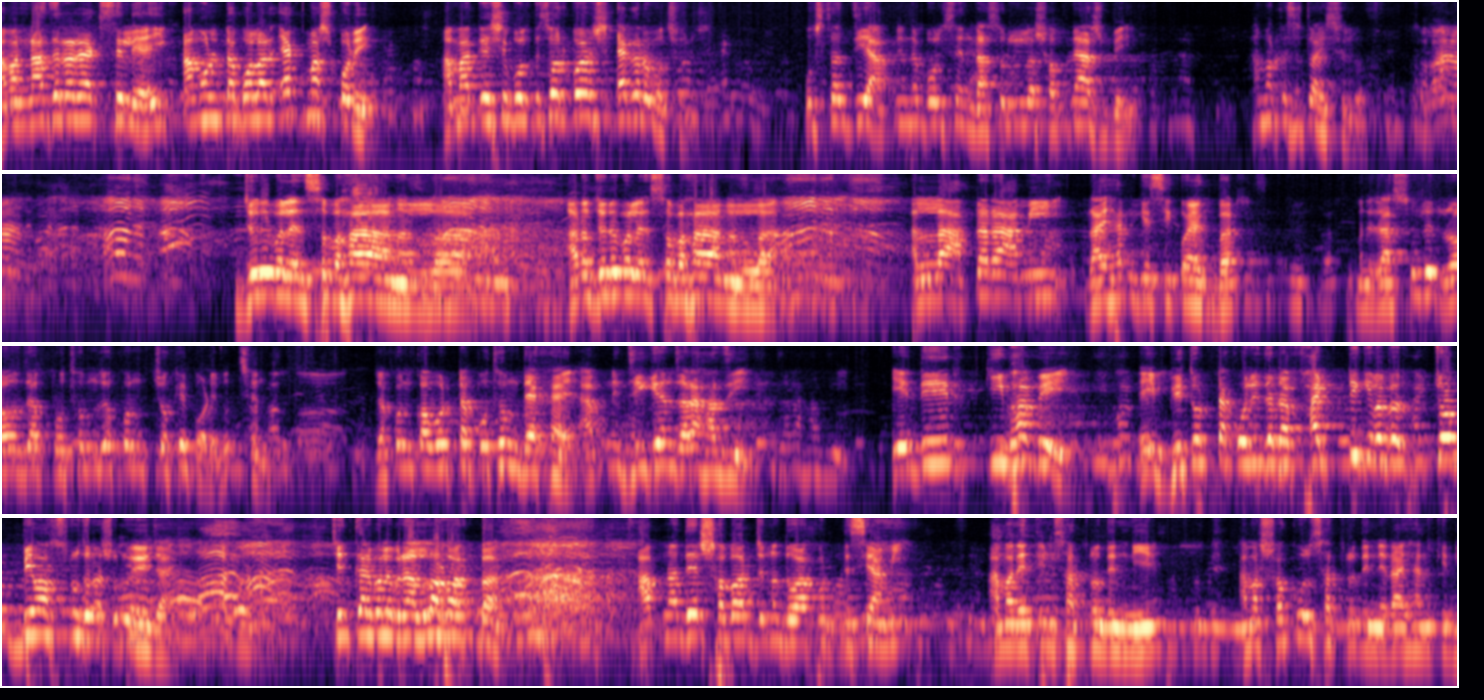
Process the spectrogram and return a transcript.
আমার নাজেরার এক ছেলে, এই আমলটা বলার এক মাস পরে আমাকে এসে বলতেছে, ওর বয়স এগারো বছর। উস্তাদ জি আপনি না বলছেন রাসূলুল্লাহ স্বপ্নে আসবে? আমার কাছে তো আইছিল। জোরে বলেন সুবহান আল্লাহ আরও জোরে বলেন সুবহান আল্লাহ আল্লাহ, আপনারা, আমি রায়হান গেছি কয়েকবার। মানে রাসূলের রওজা প্রথম যখন চোখে পড়ে, বুঝছেন? যখন কবরটা প্রথম দেখায়, আপনি জিগেন যারা হাজি, এদের কীভাবে এই ভিতরটা, কলিজাটা ফাইটটি কীভাবে চোখ বেঅস্ত্র ধরা শুরু হয়ে যায়? চিৎকার বলে আল্লাহ আকবার। আপনাদের সবার জন্য দোয়া করতেছি আমি, আমার এতিম ছাত্রদের নিয়ে, আমার সকল ছাত্রদের নিয়ে, রায়হানকে নিয়ে।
